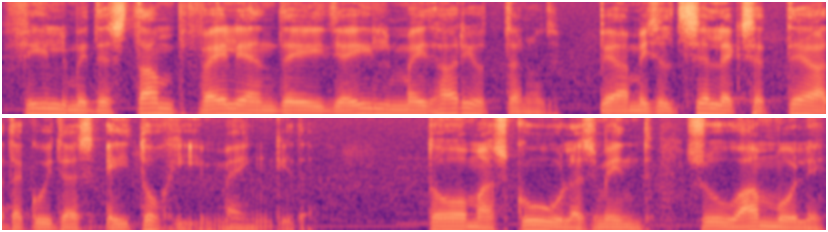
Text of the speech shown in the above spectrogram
filmide stampväljendeid ja ilmeid harjutanud, peamiselt selleks, et teada, kuidas ei tohi mängida. Toomas kuulas mind suu ammuli.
